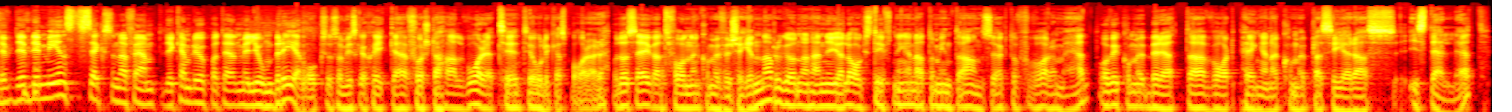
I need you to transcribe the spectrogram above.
det, det, blir minst 650, det kan bli uppåt en miljon brev också som vi ska skicka här första halvåret till, till olika sparare. Och då säger vi att fonden kommer försvinna på grund av den här nya lagstiftningen, att de inte har ansökt att få vara med. Och vi kommer berätta vart pengarna kommer placeras istället.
